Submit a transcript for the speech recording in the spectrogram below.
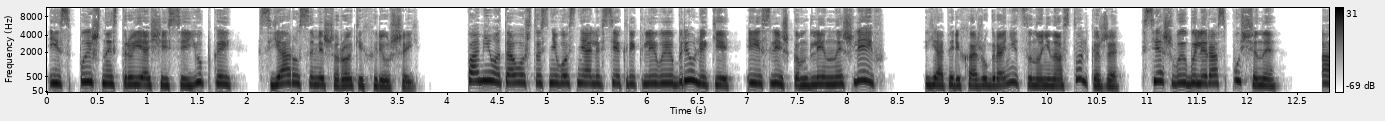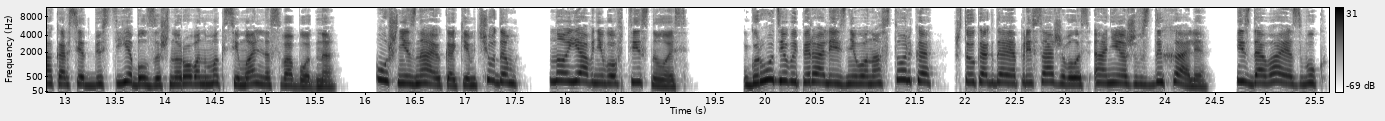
и с пышной струящейся юбкой с ярусами широких рюшей. Помимо того, что с него сняли все крикливые брюлики и слишком длинный шлейф, я перехожу границу, но не настолько же, все швы были распущены, а корсет бюстье был зашнурован максимально свободно. Уж не знаю, каким чудом, но я в него втиснулась. Груди выпирали из него настолько, что когда я присаживалась, они аж вздыхали, издавая звук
